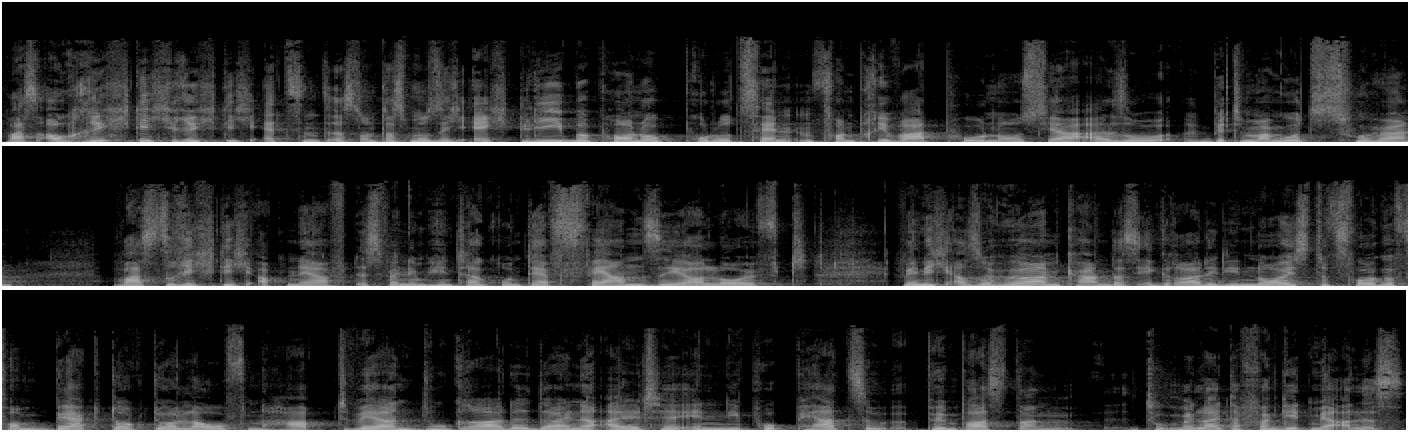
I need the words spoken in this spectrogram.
was auch richtig, richtig ätzend ist und das muss ich echt liebe Pornoproduzenten von Privatpornos, ja, also bitte mal kurz zu zuhören. Was richtig abnervt, ist, wenn im Hintergrund der Fernseher läuft. Wenn ich also hören kann, dass ihr gerade die neueste Folge vom Bergdoktor laufen habt, während du gerade deine alte in die Poperze pimperst, dann tut mir leid, da vergeht mir alles.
